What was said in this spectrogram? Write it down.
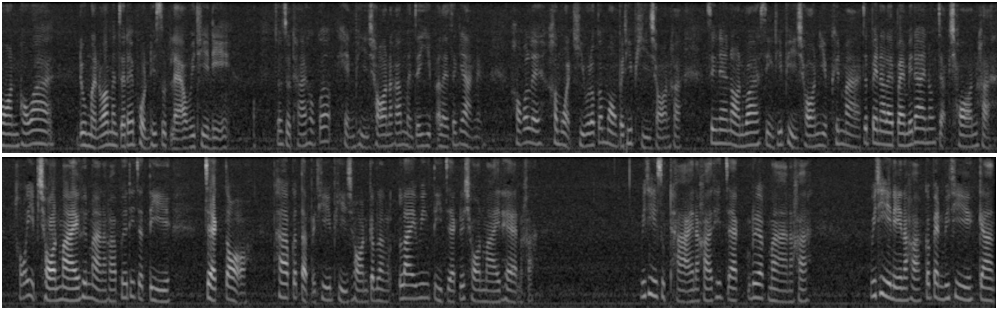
นอน เพราะว่า ดูเหมือนว่ามันจะได้ผลที่สุดแล้ววิธีนี้ จนสุดท้ายเขาก็เห็นผีช้อนนะคะ เหมือนจะหยิบอะไรสักอย่างหนึ่งเขาก็เลยขมวดคิ้วแล้วก็มองไปที่ผีช้อนค่ะ ซึ่งแน่นอนว่าสิ่งที่ผีช้อนหยิบขึ้นมา จะเป็นอะไรไปไม่ได้นอกจากช้อนค่ะเขาก็หยิบช้อนไม้ขึ้นมานะคะ เพื่อที่จะตีแจ็คต่อภาพก็ตัดไปที่ผีช้อนกำลังไล่วิ่งตีแจ็คด้วยช้อนไม้แทนค่ะ วิธีสุดท้ายนะคะที่แจ็คเลือกมานะคะ วิธีนี้นะคะก็เป็นวิธีการ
